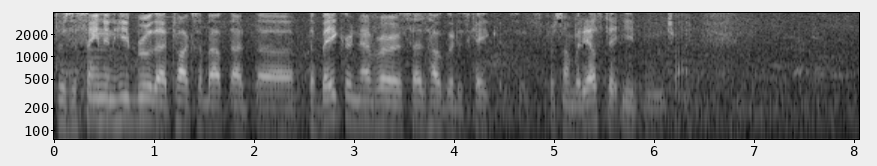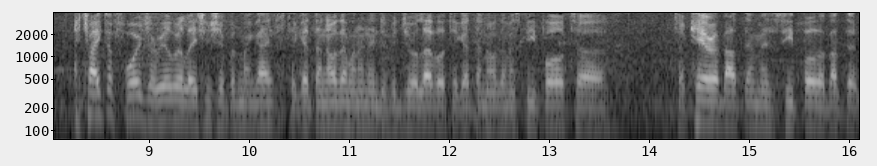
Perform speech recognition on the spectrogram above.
there's a saying in Hebrew that talks about that the, the baker never says how good his cake is. It's for somebody else to eat and try. I try to forge a real relationship with my guys, to get to know them on an individual level, to get to know them as people, to to care about them as people, about the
